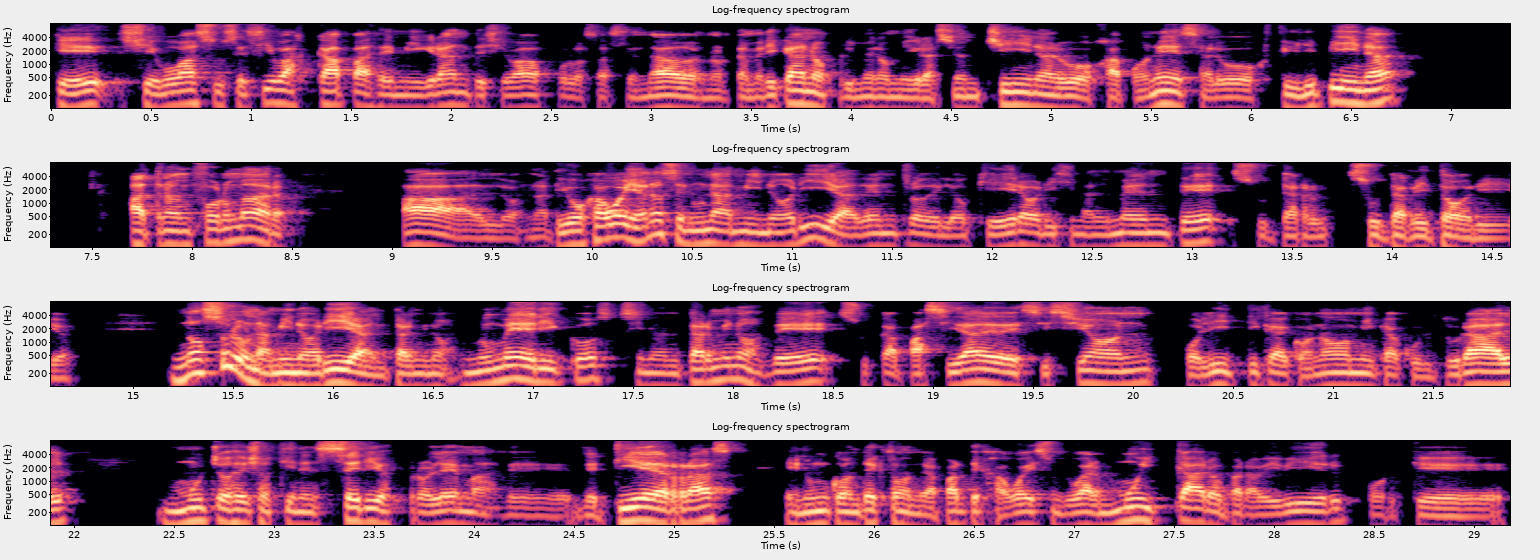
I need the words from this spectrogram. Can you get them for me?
que llevó a sucesivas capas de migrantes llevados por los hacendados norteamericanos, primero migración china, luego japonesa, luego filipina, a transformar a los nativos hawaianos en una minoría dentro de lo que era originalmente su, su territorio. No solo una minoría en términos numéricos, sino en términos de su capacidad de decisión política, económica, cultural. Muchos de ellos tienen serios problemas de, tierras, en un contexto donde aparte Hawái es un lugar muy caro para vivir, porque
